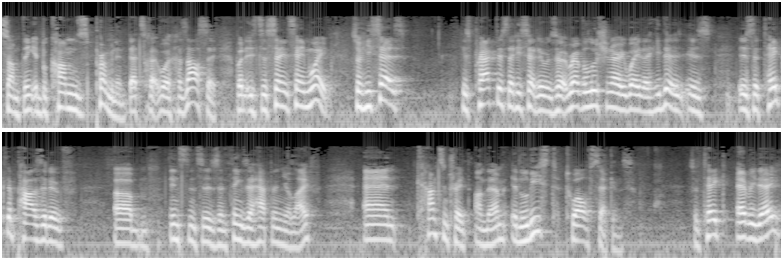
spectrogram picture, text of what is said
something, it becomes permanent. That's what Chazal say. But it's the same same way. So he says his practice that he said it was a revolutionary way that he did is is to take the positive um, instances and things that happen in your life and concentrate on them at least 12 seconds. So take every day,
